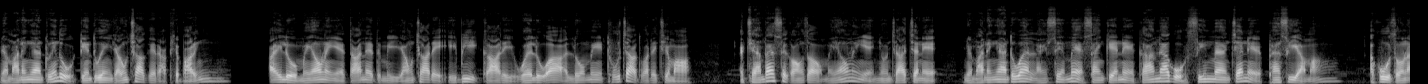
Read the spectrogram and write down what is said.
မြန်မာနိုင်ငံတွင်းသို့တင်သွင်းရောင်းချခဲ့တာဖြစ်ပါတယ်။အဲလိုမယောင်းနိုင်ရဲ့တားနဲ့သမီးရောင်းချတဲ့ EV ကားတွေဝယ်လိုအားအလွန်မင်းထိုးကျသွားတဲ့ချိန်မှာအကြံဘက်စစ်ကောင်းဆောင်မယောင်းနိုင်ရဲ့ညွှန်ကြားချက်နဲ့ မြန်မာနိုင်ငံတွင်းလိုင်စင်မဲ့ဆိုင်ကယ်နဲ့ကားများကိုစီမံချက်နဲ့ဖမ်းဆီးရမှာအခုဇွန်လ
